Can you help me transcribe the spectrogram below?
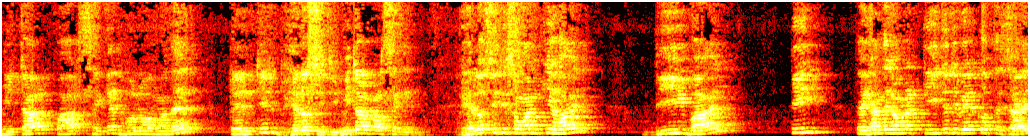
মিটার পার সেকেন্ড হলো আমাদের ট্রেনটির velocity, metre per second. Velocity সমান কি হয়? ডি বাই টি তো এখান থেকে আমরা টি যদি বের করতে চাই,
